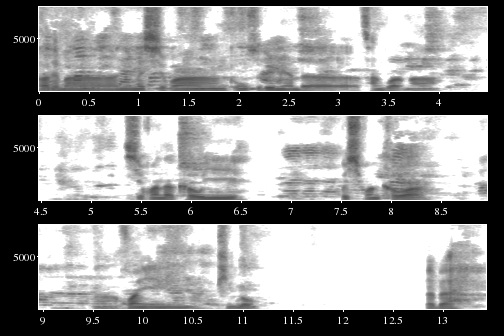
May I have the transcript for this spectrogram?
老铁们，你们喜欢公司对面的餐馆吗？喜欢的扣一，不喜欢扣二。嗯，欢迎评论，拜拜。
